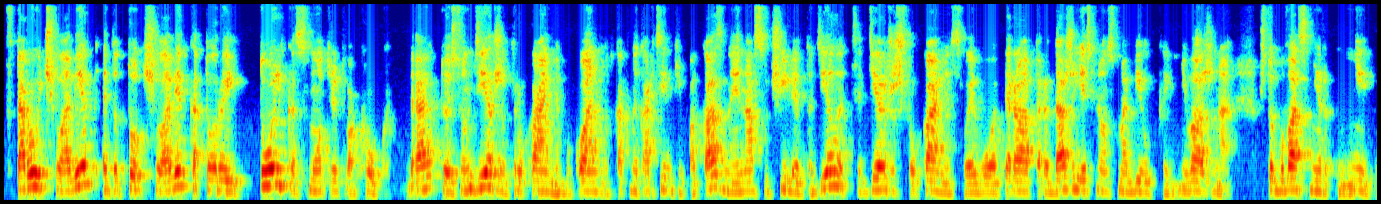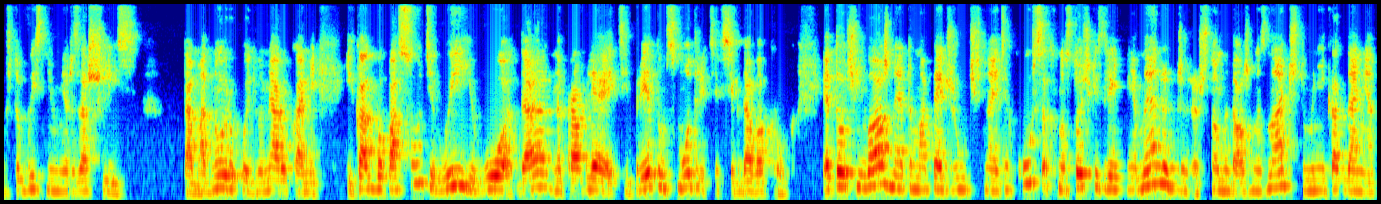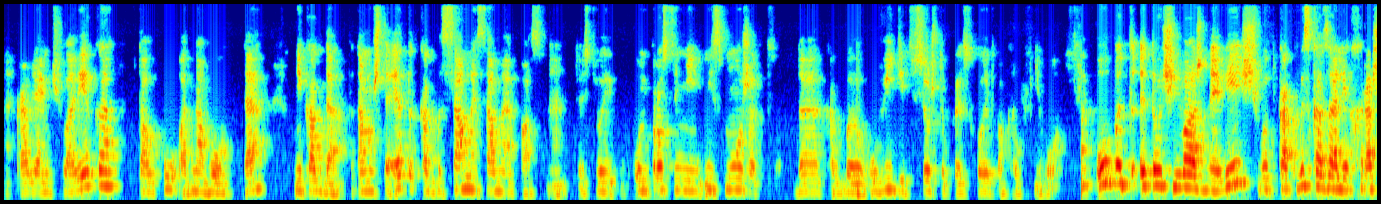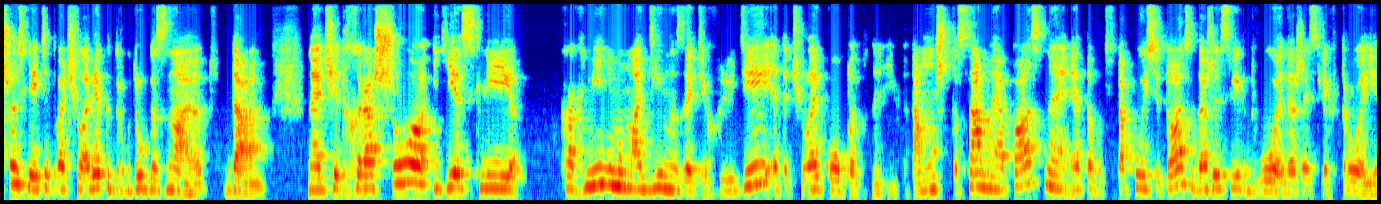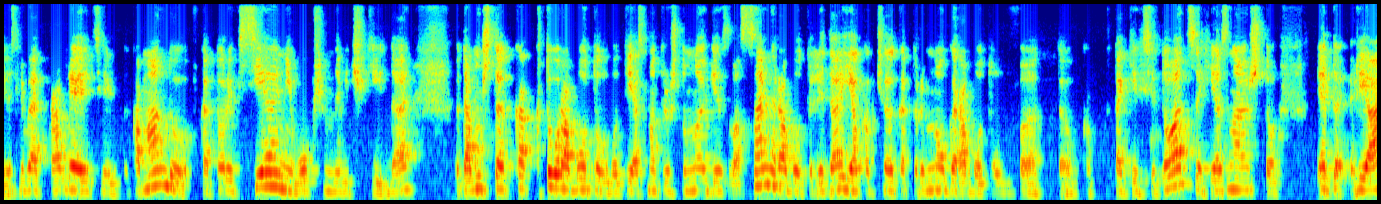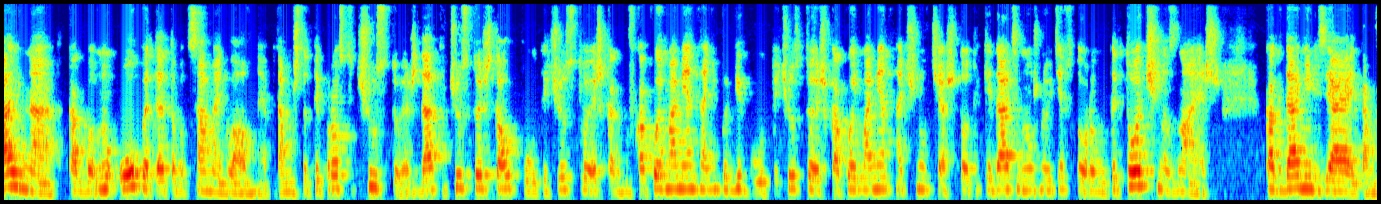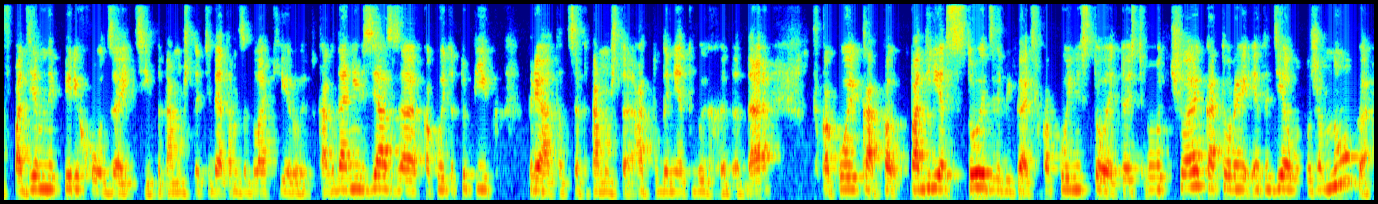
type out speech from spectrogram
Второй человек – это тот человек, который только смотрит вокруг, да, то есть он держит руками, буквально вот как на картинке показано, и нас учили это делать, ты держишь руками своего оператора, даже если он с мобилкой, неважно, чтобы, вас не, не, чтобы вы с ним не разошлись там, одной рукой, двумя руками, и как бы, по сути, вы его, да, направляете, при этом смотрите всегда вокруг. Это очень важно, этому, опять же, учат на этих курсах, но с точки зрения менеджера, что мы должны знать, что мы никогда не отправляем человека в толпу одного, да, никогда, потому что это как бы самое-самое опасное, то есть вы, он просто не, не сможет да, как бы увидеть все, что происходит вокруг него. Опыт — это очень важная вещь, вот как вы сказали, хорошо, если эти два человека друг друга знают, да, значит, хорошо, если как минимум один из этих людей — это человек опытный, потому что самое опасное — это вот в такой ситуации, даже если их двое, даже если их трое, если вы отправляете команду, в которой все они, в общем, новички, да, потому что как кто работал, вот я смотрю, что многие из вас сами работали, да, я как человек, который много работал в, в таких ситуациях, я знаю, что это реально, как бы, ну, опыт — это вот самое главное, потому что ты просто чувствуешь, да, ты чувствуешь толпу, ты чувствуешь, как бы, в какой момент они побегут, ты чувствуешь, в какой момент начнут сейчас что-то кидать, и нужно уйти в сторону, ты точно знаешь, когда нельзя там, в подземный переход зайти, потому что тебя там заблокируют, когда нельзя за какой-то тупик прятаться, потому что оттуда нет выхода, да, в какой подъезд стоит забегать, в какой не стоит. То есть вот человек, который это делал уже много,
